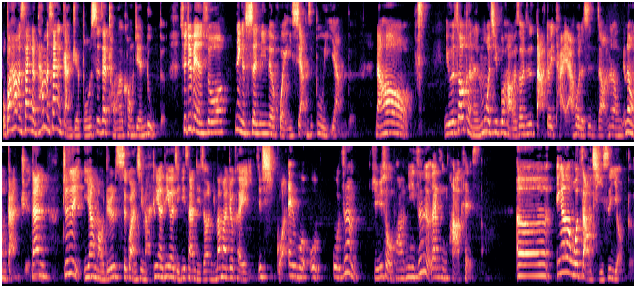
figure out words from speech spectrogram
我不知道他们三个，他们三个感觉不是在同一个空间录的，所以就变成说那个声音的回响是不一样的。然后有的时候可能默契不好的时候，就是打对台啊，或者是你知道那种那种感觉。但就是一样嘛，我觉得是惯性嘛。听了第二集、第三集之后，你慢慢就可以就习惯。哎、欸，我我我真的举手发，你真的有在听 Podcast 啊？呃，应该说我早期是有的。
